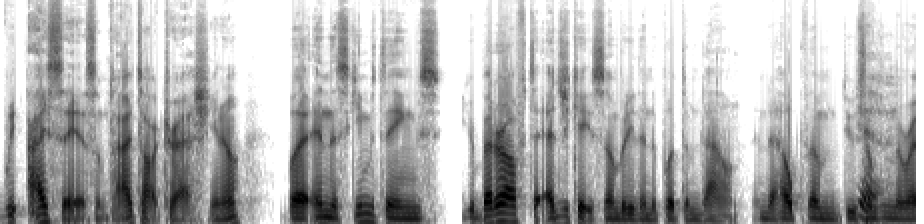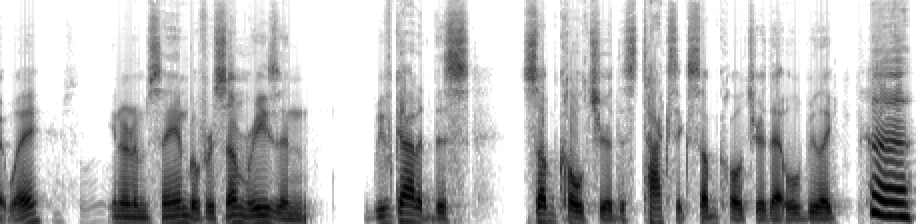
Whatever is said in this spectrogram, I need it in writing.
we, I say it sometimes. I talk trash, you know. But in the scheme of things, you're better off to educate somebody than to put them down and to help them do Yeah. something the right way. You know what I'm saying? But for some reason, we've got this subculture, this toxic subculture that will be like, huh,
